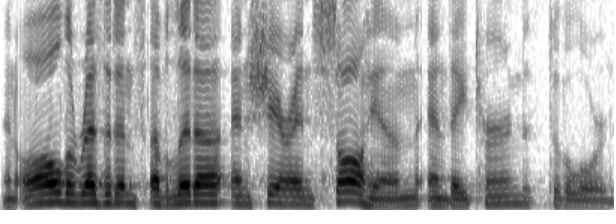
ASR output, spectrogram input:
And all the residents of Lydda and Sharon saw him, and they turned to the Lord.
